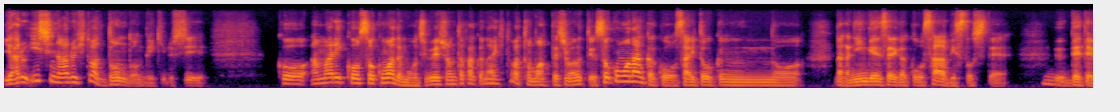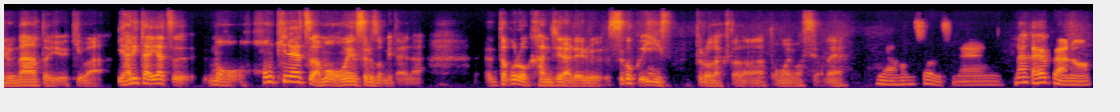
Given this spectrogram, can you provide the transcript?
やる意思のある人はどんどんできるし、こうあまりこうそこまでモチベーション高くない人は止まってしまうっていう、そこもなんかこう斎藤君のなんか人間性がこうサービスとして出てるなという気は、やりたいやつ、もう本気のやつはもう応援するぞみたいなところを感じられる、すごくいいプロダクトだなと思いますよね。いや、本当そうですね。なんかよくあの、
